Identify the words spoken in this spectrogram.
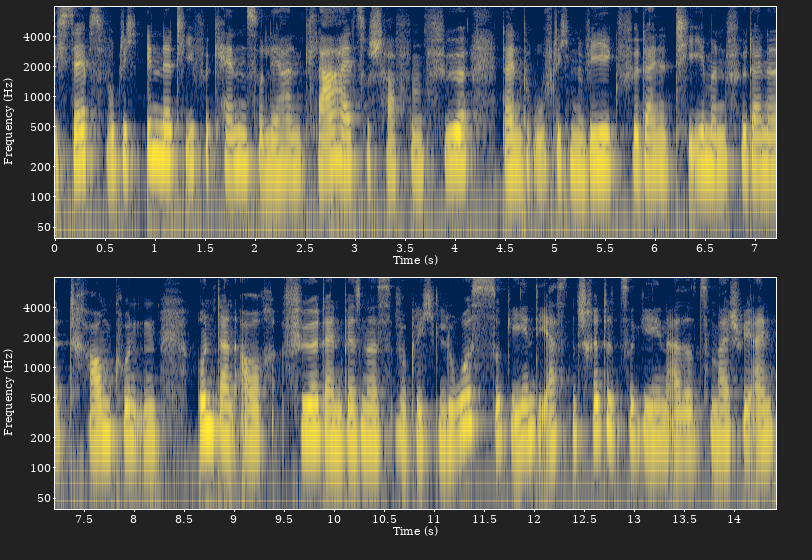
dich selbst wirklich in der Tiefe kennenzulernen, Klarheit zu schaffen für deinen beruflichen Weg, für deine Themen, für deine Traumkunden und dann auch für dein Business wirklich loszugehen, die ersten Schritte zu gehen, also zum Beispiel ein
